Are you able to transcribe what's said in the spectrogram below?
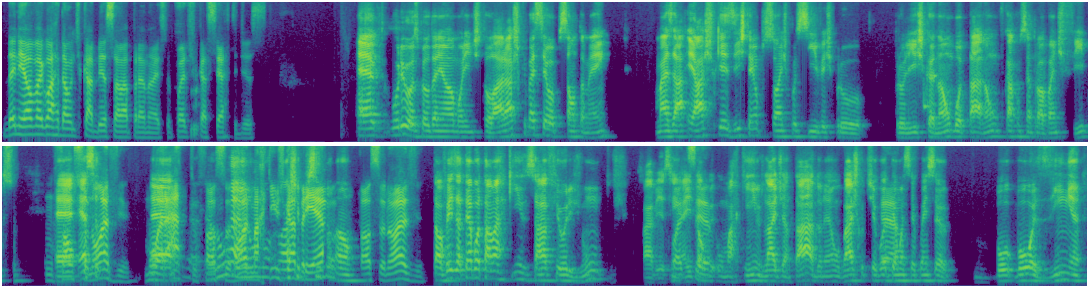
Daniel vai guardar um de cabeça lá para nós. Você pode ficar certo disso. É curioso pelo Daniel Amorim titular. Acho que vai ser a opção também mas eu acho que existem opções possíveis para o Lisca não botar, não ficar com centroavante fixo. Um é, falso essa... 9? Morato, é, falso 9, Marquinhos Gabriel, possível, falso 9. Talvez até botar Marquinhos e Sarrafiori juntos, sabe? Assim, aí, talvez, o Marquinhos lá adiantado, né? O Vasco chegou é. a ter uma sequência bo boazinha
